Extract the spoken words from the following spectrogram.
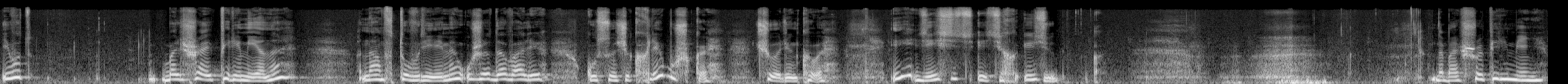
И вот большая перемена. Нам в то время уже давали кусочек хлебушка черенького и 10 этих изюминок. На большой перемене.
